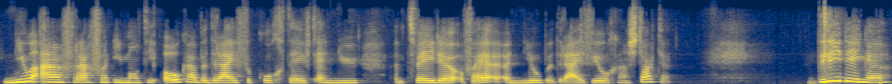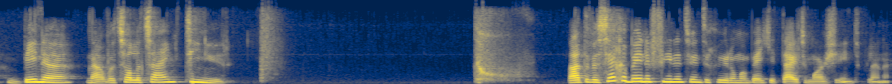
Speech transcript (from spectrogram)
Nieuwe aanvraag van iemand die ook haar bedrijf verkocht heeft en nu een tweede of hè, een nieuw bedrijf wil gaan starten. Drie dingen binnen, nou wat zal het zijn? 10 uur. Laten we zeggen binnen 24 uur om een beetje tijd marge in te plannen.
